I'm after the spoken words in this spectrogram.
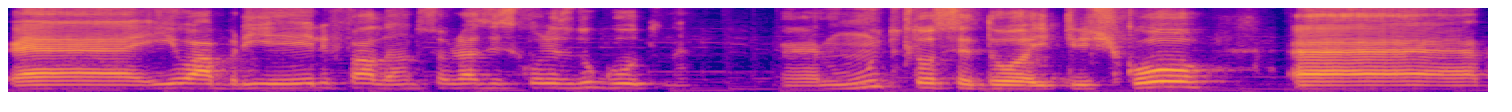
é, e eu abri ele falando sobre as escolhas do Guto, né? É, muito torcedor aí criticou, é,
